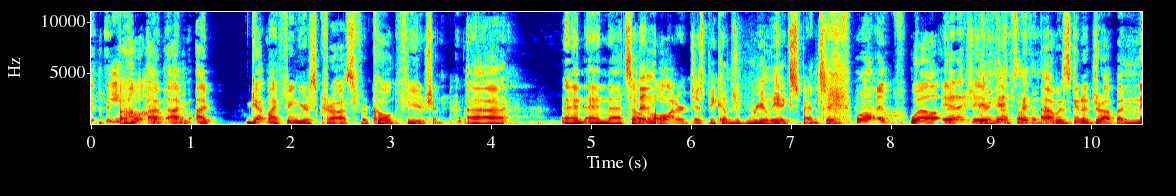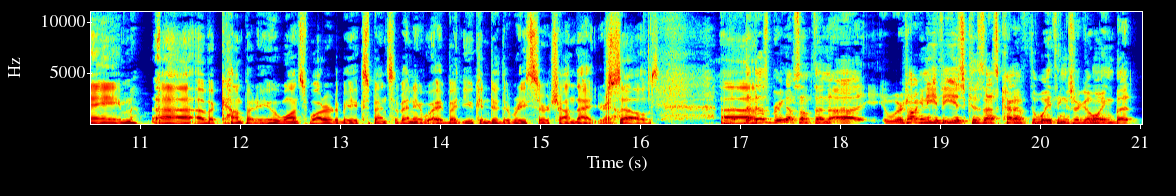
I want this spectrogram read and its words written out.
I, I'm I got my fingers crossed for cold fusion. Uh, and and that's a Then whole, water just becomes really expensive. well, it, Well, that it- actually brings up something. I was going to drop a name uh, of a company who wants water to be expensive anyway, but you can do the research on that yourselves. that does bring up something. Uh, we're talking EVs because that's kind of the way things are going, but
